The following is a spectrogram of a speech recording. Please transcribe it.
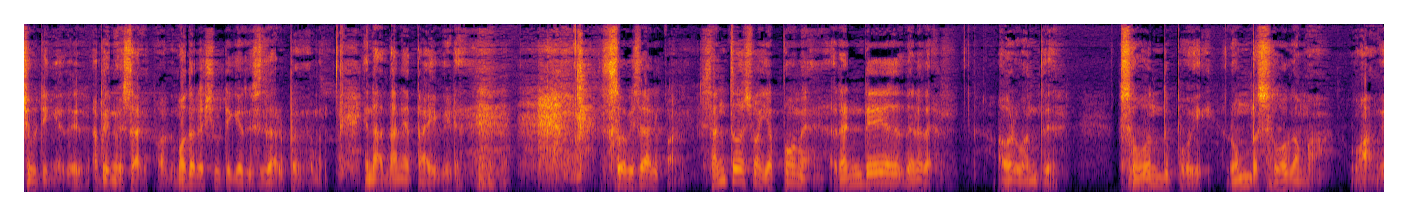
ஷூட்டிங் எது? அப்படின்னு விசாரிப்பாங்க. முதல்ல ஷூட்டிங் எது விசாரிப்பாங்க? ஏன்னா அதுதான் என் தாய் வீடு. ஸோ விசாரிப்பாங்க. சந்தோஷம் எப்பவுமே ரெண்டே தடவை அவர் வந்து சோர்ந்து போய் ரொம்ப சோகமா வாங்க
